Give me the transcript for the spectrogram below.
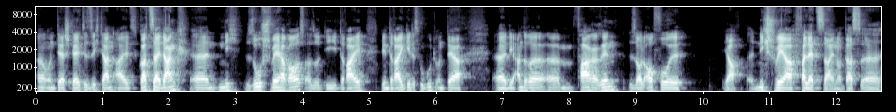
Äh, und der stellte sich dann als Gott sei Dank äh, nicht so schwer heraus. Also die drei, den drei geht es wohl gut und der äh, die andere ähm, Fahrerin soll auch wohl ja nicht schwer verletzt sein. Und das äh,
